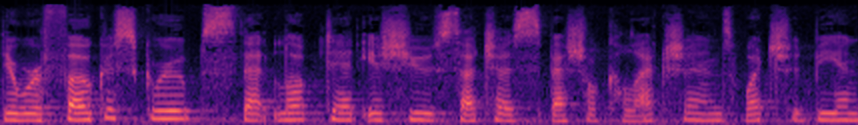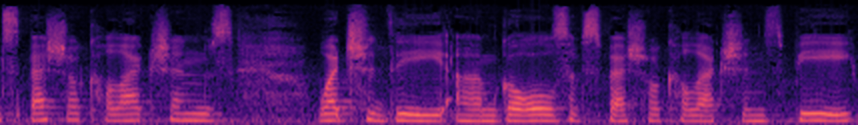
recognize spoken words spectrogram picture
There were focus groups that looked at issues such as special collections what should be in special collections, what should the um, goals of special collections be.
